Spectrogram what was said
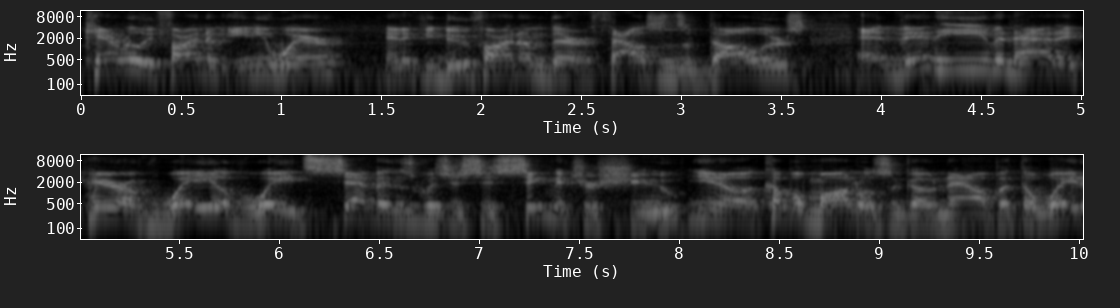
Can't really find them anywhere. And if you do find them, they're thousands of dollars. And then he even had a pair of Way of Wade 7s, which is his signature shoe, you know, a couple models ago now. But the Way,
